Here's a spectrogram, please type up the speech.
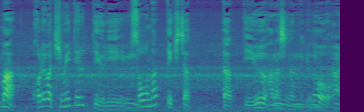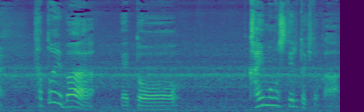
まあこれは決めてるっていうより、うん。そうなってきちゃったっていう話なんだけど、例えばえっと買い物してる時とか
